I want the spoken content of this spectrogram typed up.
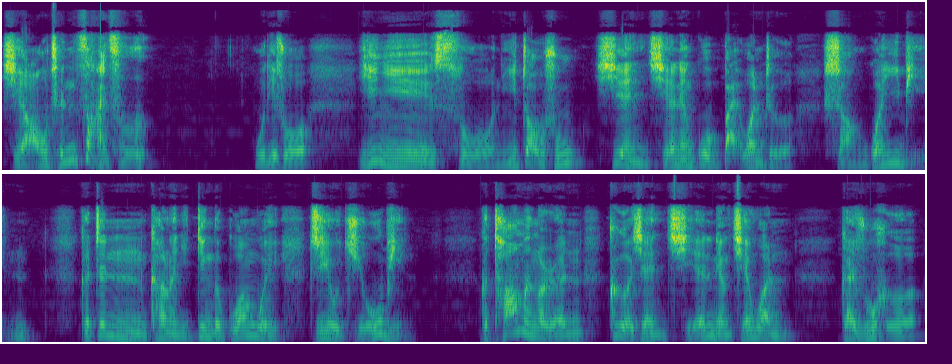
小臣在此。”武帝说：“以你所拟诏书，献钱粮过百万者，赏官一品。可朕看了你定的官位，只有九品。可他们二人各献钱粮千万，该如何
